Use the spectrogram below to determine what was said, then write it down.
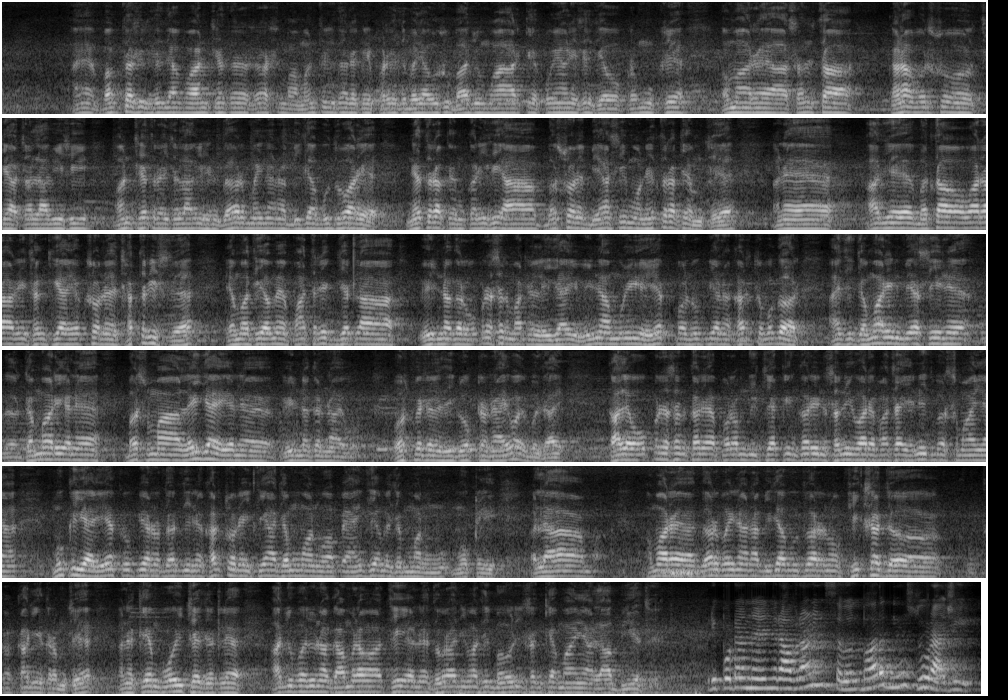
અહીંયા ભક્તશ્રી સજાપાન ક્ષેત્ર ટ્રસ્ટમાં મંત્રી તરીકે ફરજ બજાવું છું. બાજુમાં આર કે કોયાણી છે, જેઓ પ્રમુખ છે. અમારે આ સંસ્થા ઘણા વર્ષો થયા ચલાવી છે અન્નક્ષેત્રે ચલાવી છે. દર મહિનાના બીજા બુધવારે નેત્ર કેમ્પ કરી છે? આ બસો ને બ્યાસીમો નેત્ર કેમ્પ છે? અને આજે બતાવવાવાળાની સંખ્યા એકસો ને છત્રીસ છે. એમાંથી અમે પાંત્રીસ જેટલા વિજનગર ઓપરેશન માટે લઈ જાય. વિના મૂલ્યે એક પણ રૂપિયાના ખર્ચ વગર અહીંથી જમાડીને બેસીને જમાડી અને બસમાં લઈ જાય અને વિજનગરના હોસ્પિટલથી ડૉક્ટરને આવ્યા હોય બધાય. કાલે ઓપરેશન કરે, પરમદી ચેકિંગ કરીને શનિવારે પાછા એની જ બસમાં અહીંયા મૂકી જાય. એક રૂપિયાનો દર્દીને ખર્ચો નહીં. ત્યાં જમવાનું આપે. અહીંથી અમે જમવાનું મોકલી. એટલે આ અમારે દર મહિનાના બીજા બુધવારનો ફિક્સ જ કાર્યક્રમ છે અને કેમ્પ હોય છે જ એટલે આજુબાજુના ગામડામાંથી અને ધોરાજીમાંથી બહોળી સંખ્યામાં અહીંયા લાભ લે છે. રિપોર્ટર નરેન્દ્ર આવરાણી સલન ભારત ન્યૂઝ ધોરાજી.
